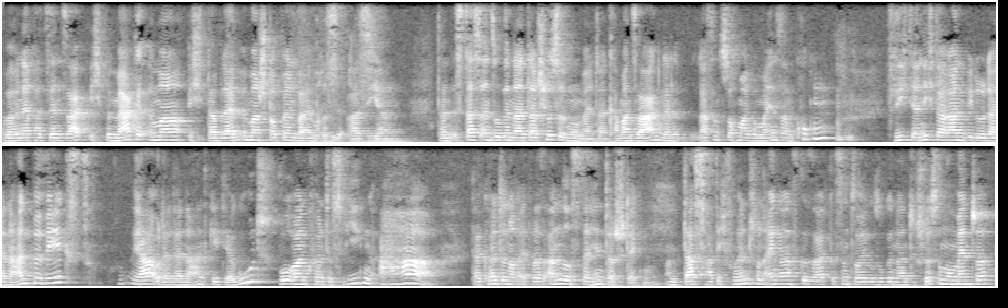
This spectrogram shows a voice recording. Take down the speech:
Aber wenn der Patient sagt, ich bemerke immer, ich, da bleiben immer Stoppeln beim Rasieren, dann ist das ein sogenannter Schlüsselmoment. Dann kann man sagen, dann lass uns doch mal gemeinsam gucken. Es liegt ja nicht daran, wie du deine Hand bewegst, ja, oder deine Hand geht ja gut. Woran könnte es liegen? Aha, da könnte noch etwas anderes dahinter stecken. Und das hatte ich vorhin schon eingangs gesagt, das sind solche sogenannte Schlüsselmomente.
